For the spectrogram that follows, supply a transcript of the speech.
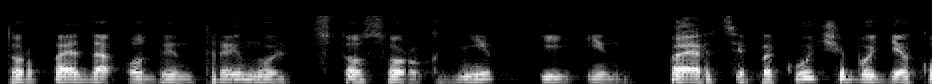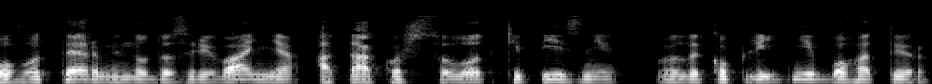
Торпеда 130 140 днів і ін. Перці пекучі будь-якого терміну дозрівання, а також солодкі пізні, великоплідні богатир.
